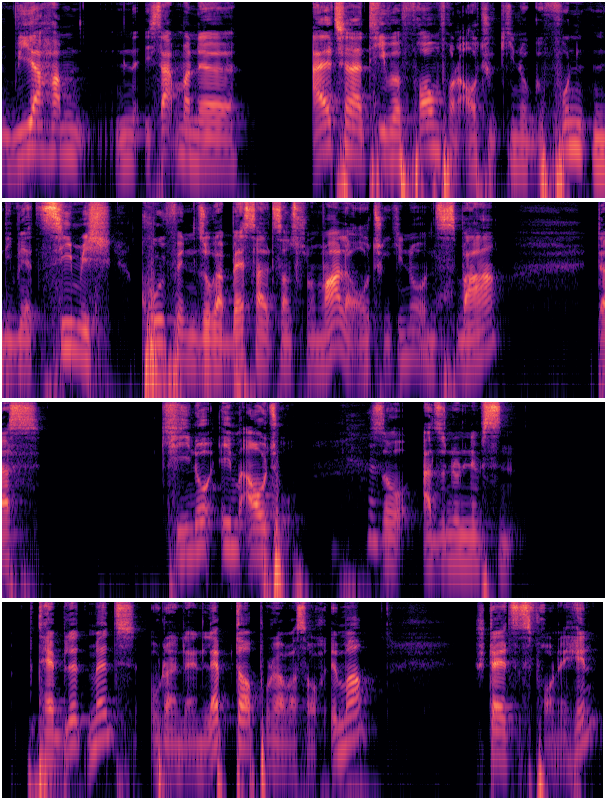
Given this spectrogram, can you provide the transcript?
wir haben, ich sag mal, eine alternative Form von Autokino gefunden, die wir ziemlich cool finden, sogar besser als das normale Autokino. Und zwar das Kino im Auto. So, also du nimmst ein Tablet mit oder dein Laptop oder was auch immer, stellst es vorne hin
